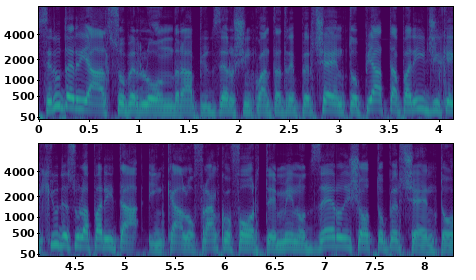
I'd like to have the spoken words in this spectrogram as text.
Seduta in rialzo per Londra, più 0,53%, piatta Parigi che chiude sulla parità, in calo Francoforte meno 0,18%.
